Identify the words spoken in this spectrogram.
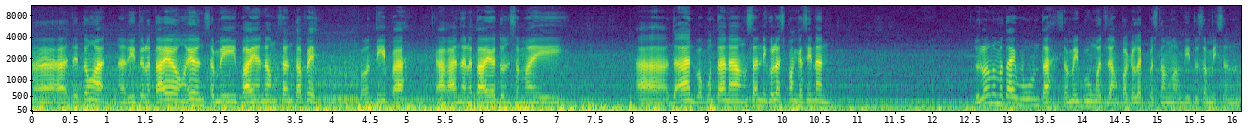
Ah, at ito nga nandito na tayo ngayon sa may bayan ng Santa Fe. Konti pa kakana na tayo doon sa may ah, daan papunta ng San Nicolas Pangasinan doon lang naman tayo pupunta. Sa may bungad lang. Pagkalagpas lang lang dito sa may, San,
